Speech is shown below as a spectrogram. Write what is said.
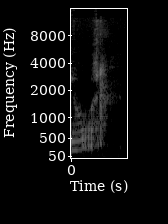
i år.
